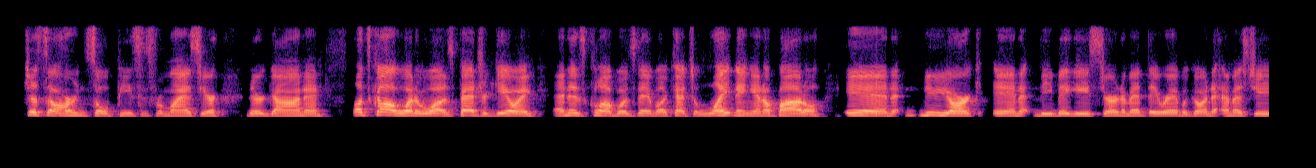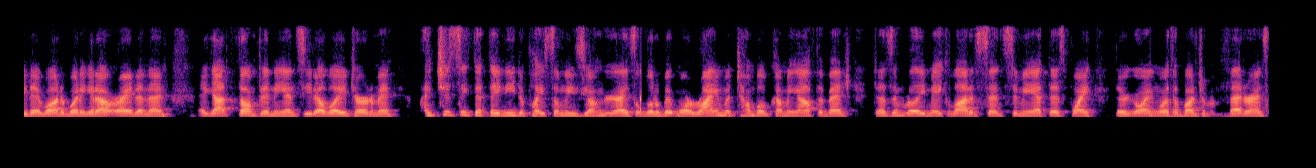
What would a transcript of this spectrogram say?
Just the heart and soul pieces from last year, they're gone. And let's call it what it was. Patrick Ewing and his club was able to catch lightning in a bottle in New York in the Big East tournament. They were able to go into MSG. They wanted winning it outright, and then they got thumped in the NCAA tournament. I just think that they need to play some of these younger guys a little bit more. Ryan Mutombo coming off the bench doesn't really make a lot of sense to me at this point. They're going with a bunch of veterans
